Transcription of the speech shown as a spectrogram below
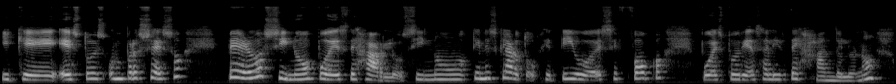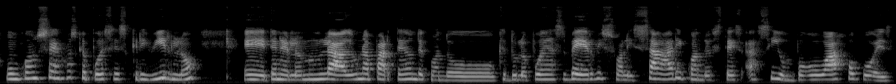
y que esto es un proceso pero si no puedes dejarlo, si no tienes claro tu objetivo, ese foco, pues podrías salir dejándolo, ¿no? Un consejo es que puedes escribirlo, eh, tenerlo en un lado, una parte donde cuando que tú lo puedas ver, visualizar y cuando estés así un poco bajo, pues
